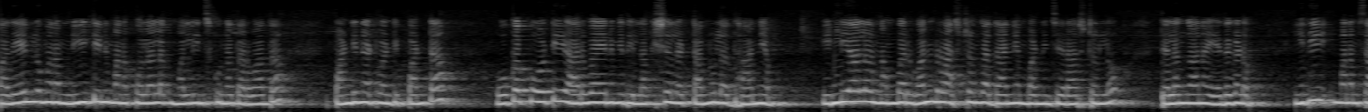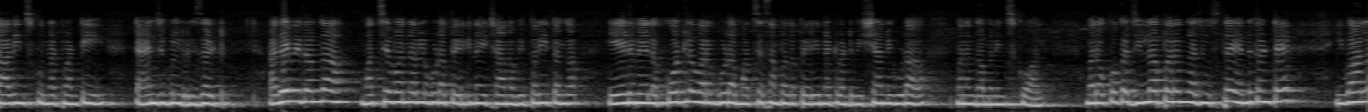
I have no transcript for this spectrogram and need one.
పదేళ్ళు మనం నీటిని మన పొలాలకు మళ్ళించుకున్న తర్వాత పండినటువంటి పంట ఒక కోటి అరవై ఎనిమిది లక్షల టన్నుల ధాన్యం. ఇండియాలో నంబర్ వన్ రాష్ట్రంగా ధాన్యం పండించే రాష్ట్రంలో తెలంగాణ ఎదగడం. ఇది మనం సాధించుకున్నటువంటి టాంజిబుల్ రిజల్ట్ అదేవిధంగా మత్స్య వనరులు కూడా పెరిగినాయి చాలా విపరీతంగా. ఏడు వేల కోట్ల వరకు కూడా మత్స్య సంపద పెరిగినటువంటి విషయాన్ని కూడా మనం గమనించుకోవాలి. మరి ఒక్కొక్క జిల్లా పరంగా చూస్తే ఎందుకంటే ఇవాళ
